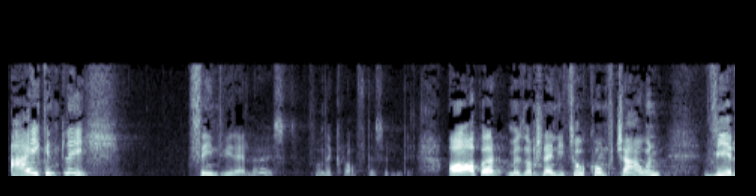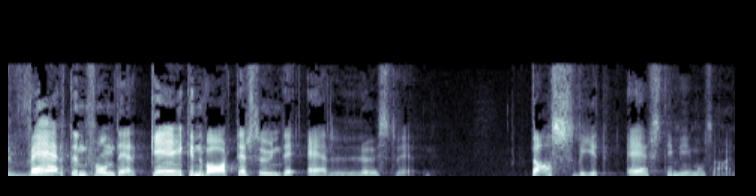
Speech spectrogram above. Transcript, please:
Eigentlich sind wir erlöst von der Kraft der Sünde. Aber, wir müssen noch schnell in die Zukunft schauen, wir werden von der Gegenwart der Sünde erlöst werden. Das wird erst im Himmel sein.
